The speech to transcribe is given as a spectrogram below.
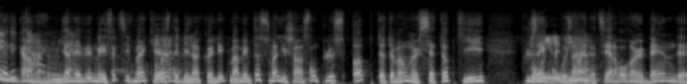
y en avait quand même. Il y en avait, mais effectivement que Ouais. c'était mélancolique. Mais en même temps, souvent, les chansons plus hop te demandent un setup qui est plus Oui, imposant. Là, tu sais, avoir un band euh,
